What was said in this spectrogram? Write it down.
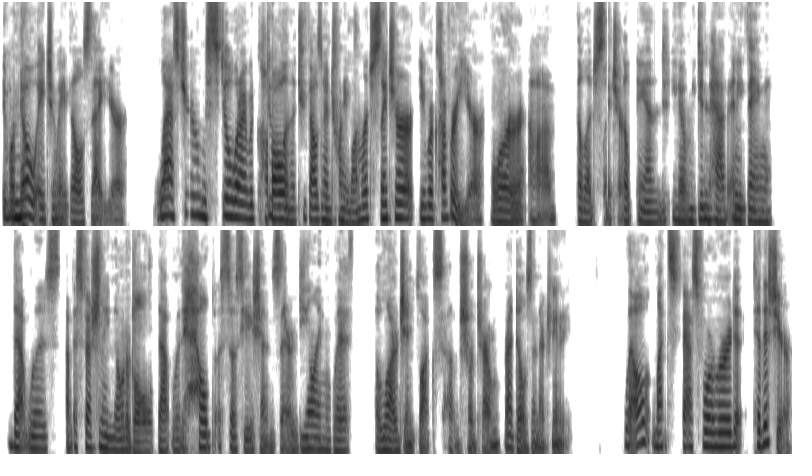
there were no HOA bills that year last year was still what I would call in the 2021 legislature a recovery year for um, the legislature. And, you know, we didn't have anything that was especially notable that would help associations that are dealing with a large influx of short term rentals in their community. Well, let's fast forward to this year.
